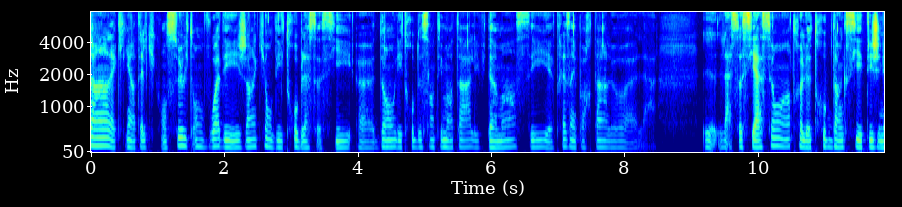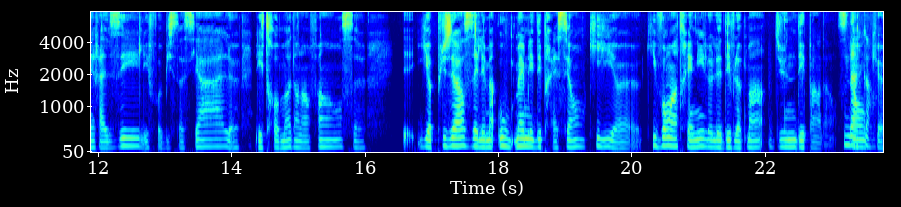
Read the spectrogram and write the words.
Euh, dans la clientèle qui consulte, on voit des gens qui ont des troubles associés, euh, dont les troubles de santé mentale, évidemment, c'est euh, très important, l'association entre le trouble d'anxiété généralisée, les phobies sociales, les traumas dans l'enfance, il y a plusieurs éléments, ou même les dépressions, qui, euh, qui vont entraîner le développement d'une dépendance. Donc, euh,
